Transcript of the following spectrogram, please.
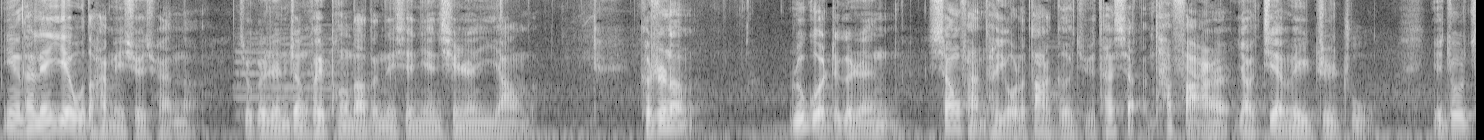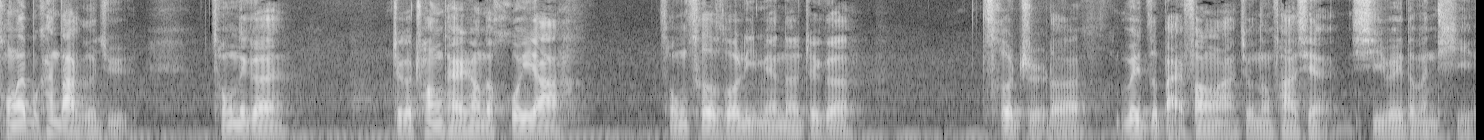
因为他连业务都还没学全呢，就跟任正非碰到的那些年轻人一样的。可是呢，如果这个人相反，他有了大格局，他想他反而要见微知著，也就是从来不看大格局，从那个这个窗台上的灰啊，从厕所里面的这个。厕纸的位置摆放啊，就能发现细微的问题。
